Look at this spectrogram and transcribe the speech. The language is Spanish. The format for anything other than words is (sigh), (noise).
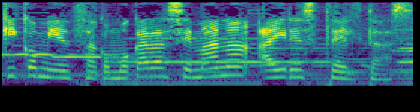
Aquí comienza, como cada semana, Aires Celtas.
